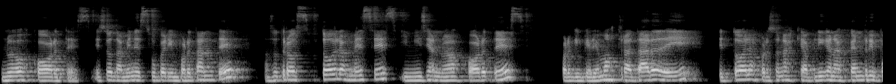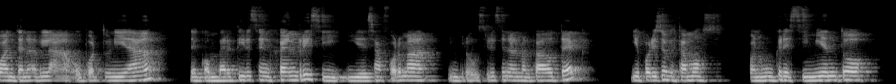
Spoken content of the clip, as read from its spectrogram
nuevos cortes. Eso también es súper importante. Nosotros todos los meses inician nuevos cortes porque queremos tratar de que todas las personas que aplican a Henry puedan tener la oportunidad de convertirse en Henrys y, de esa forma introducirse en el mercado tech. Y es por eso que estamos con un crecimiento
